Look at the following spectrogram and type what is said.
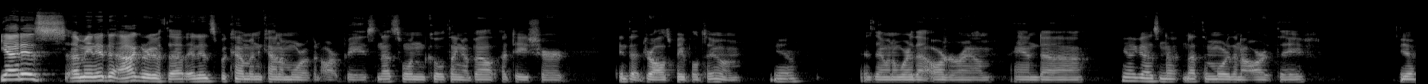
yeah, it is. I mean, it, I agree with that. It is becoming kind of more of an art piece, and that's one cool thing about a T-shirt. I think that draws people to them. Yeah, is they want to wear that art around. And uh, you know, guy's not nothing more than an art thief. Yeah,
